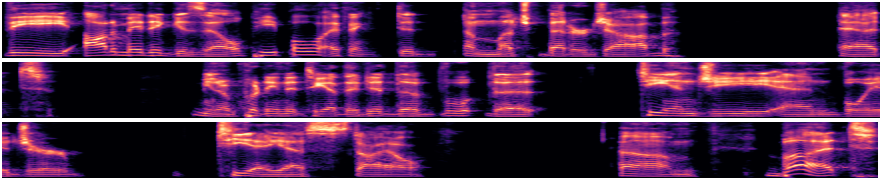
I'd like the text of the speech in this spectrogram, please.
The automated gazelle people, I think, did a much better job at, you know, putting it together. They did the the TNG and Voyager TAS style. Um, but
